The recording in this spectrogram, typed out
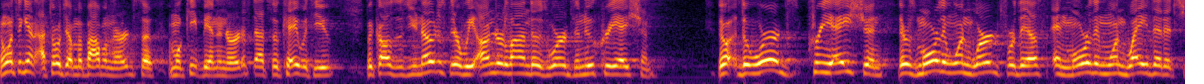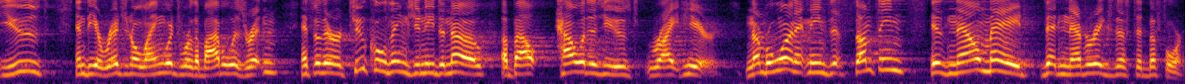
And once again, I told you I'm a Bible nerd, so I'm gonna keep being a nerd if that's okay with you. Because as you notice there, we underline those words, a new creation. The, the words creation, there's more than one word for this and more than one way that it's used in the original language where the Bible was written. And so there are two cool things you need to know about how it is used right here. Number one, it means that something is now made that never existed before.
